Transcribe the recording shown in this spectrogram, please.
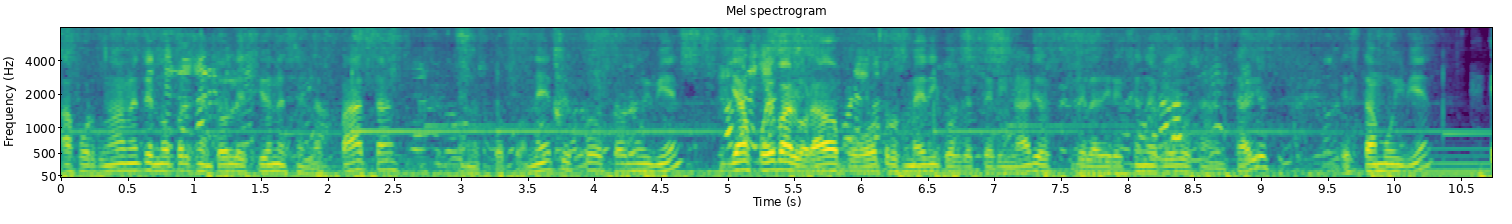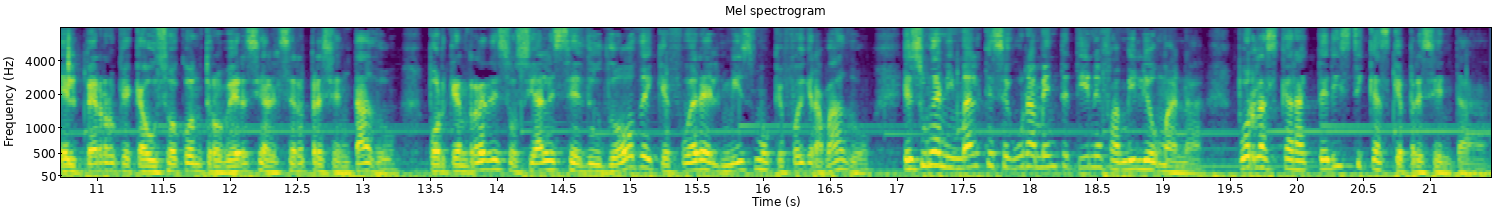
afortunadamente no presentó lesiones en las patas, en los cotonetes, todo está muy bien. Ya fue valorado por otros médicos veterinarios de la Dirección de Riesgos Sanitarios, está muy bien. El perro que causó controversia al ser presentado, porque en redes sociales se dudó de que fuera el mismo que fue grabado, es un animal que seguramente tiene familia humana por las características que presenta.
